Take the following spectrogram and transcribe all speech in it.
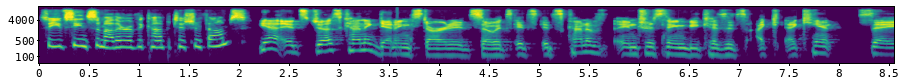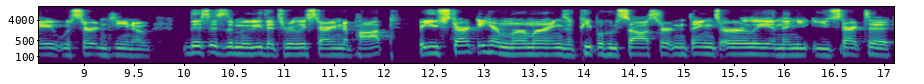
so you've seen some other of the competition films. Yeah, it's just kind of getting started. So it's it's it's kind of interesting because it's I I can't say with certainty, you know, this is the movie that's really starting to pop. But you start to hear murmurings of people who saw certain things early, and then you you start to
